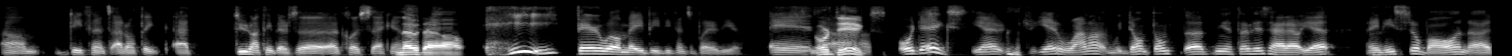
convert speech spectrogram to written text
Um, defense, I don't think I do not think there's a, a close second. No doubt. He very well may be Defensive Player of the Year. And Or uh, Diggs. or Diggs. You know, yeah, why not? We don't don't uh, you know throw his hat out yet. I mean, he's still balling. Uh,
